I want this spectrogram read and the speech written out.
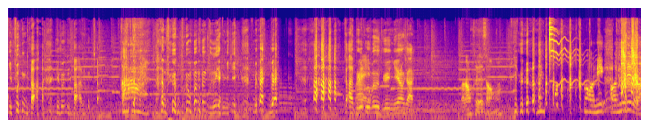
อย่าเพิ่งด่าอย่าเพิ่งด่าน้องชายอ้ายการถือปืนมันต้องถืออย่างนี้แบกแบกการถือปืนมันต้องถืออย่างนี้น้องชายเราต้องถือสองอ๋อนี่อ๋อนี่ได้เหรอ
